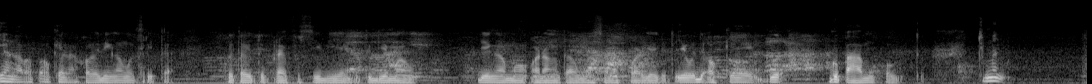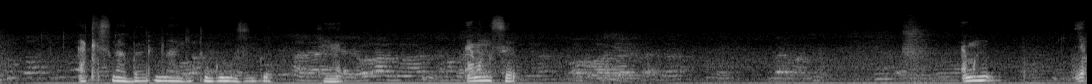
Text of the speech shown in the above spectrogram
ya nggak apa-apa. Oke lah kalau dia nggak mau cerita. Gue tahu itu privacy dia gitu. Dia mau dia nggak mau orang tahu masalah keluarga gitu. Ya udah oke. Gue gue paham kok gitu. Cuman at least ngabarin lah gitu gue maksud gue kayak emang se emang ya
